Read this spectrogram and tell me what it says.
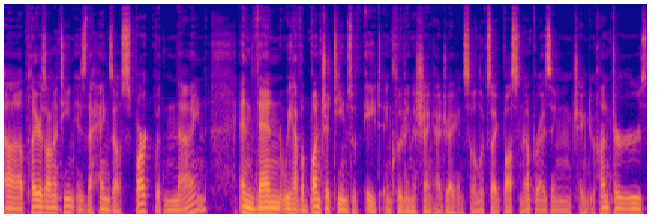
uh, players on a team is the Hangzhou Spark with nine, and then we have a bunch of teams with eight, including the Shanghai Dragons. So it looks like Boston Uprising, Chengdu Hunters,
